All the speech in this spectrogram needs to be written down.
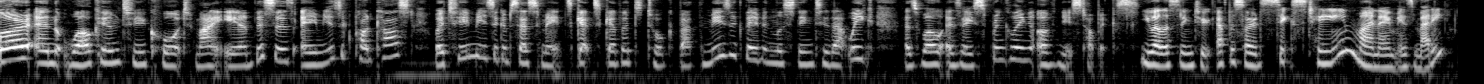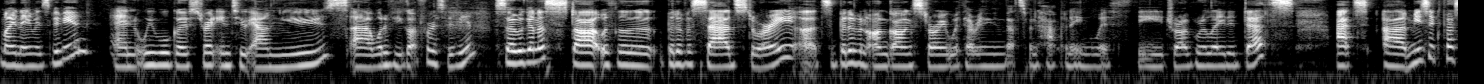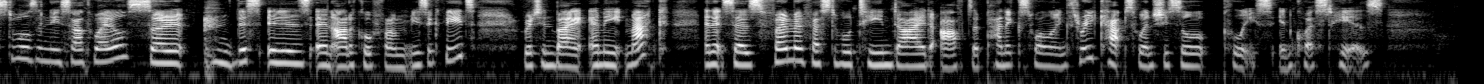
Hello and welcome to Caught My Ear. This is a music podcast where two music obsessed mates get together to talk about the music they've been listening to that week, as well as a sprinkling of news topics. You are listening to episode 16. My name is Maddie, My name is Vivian. and we will go straight into our news. Uh, what have you got for us, Vivian? So, we're going to start with a bit of a sad story. Uh, it's a bit of an ongoing story with everything that's been happening with the drug related deaths at uh, music festivals in New South Wales. So, this is an article from Music Feeds written by Emmy Mack, and it says FOMO Festival teen died after panic swallowing three caps when she saw police, inquest hears.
